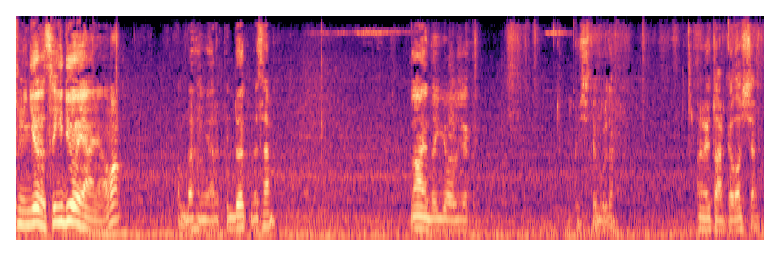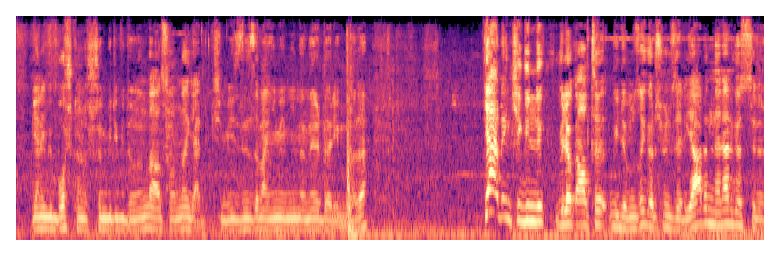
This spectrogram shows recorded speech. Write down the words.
şunun yarısı gidiyor yani ama Allah'ım yarabbim dökmesem daha da iyi olacak. İşte burada. Evet arkadaşlar. Yine bir boş konuştuğum bir videonun daha sonuna geldik. Şimdi izninizle ben yemeğimi Ömer'i de arayayım burada. Yarınki günlük vlog 6 videomuzda görüşmek üzere. Yarın neler gösterir,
